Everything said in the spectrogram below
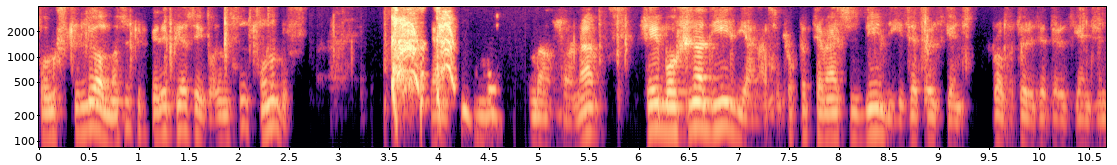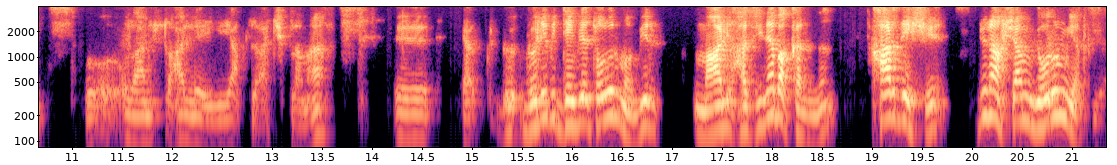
soruşturuluyor olması Türkiye'de piyasa ekonomisinin sonudur. Yani, bundan sonra şey boşuna değildi yani aslında çok da temelsiz değildi İzzet Özgenç, Profesör İzzet Özgenç'in bu olağanüstü halle ilgili yaptığı açıklama. Ee, ya, böyle bir devlet olur mu? Bir Mali Hazine Bakanı'nın kardeşi dün akşam yorum yapıyor.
